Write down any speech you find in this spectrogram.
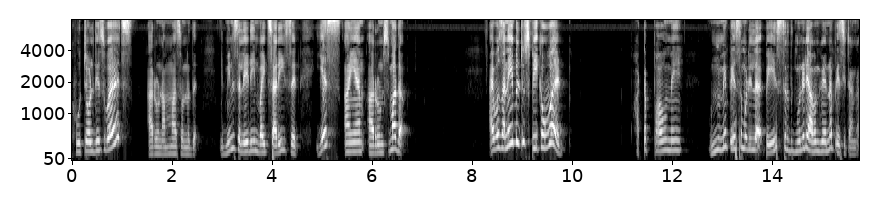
ஹூ டோல் திஸ் வேர்ட்ஸ் அருண் அம்மா சொன்னது இட் மீன்ஸ் த லேடி இன் ஒயிட் சாரி செட் எஸ் ஐ ஆம் அருண்ஸ் மதர் ஐ வாஸ் அனேபிள் டு ஸ்பீக் அ வேர்ட் அட்டப்பாவமே ஒன்றுமே பேச முடியல பேசுறதுக்கு முன்னாடி அவங்க என்ன பேசிட்டாங்க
